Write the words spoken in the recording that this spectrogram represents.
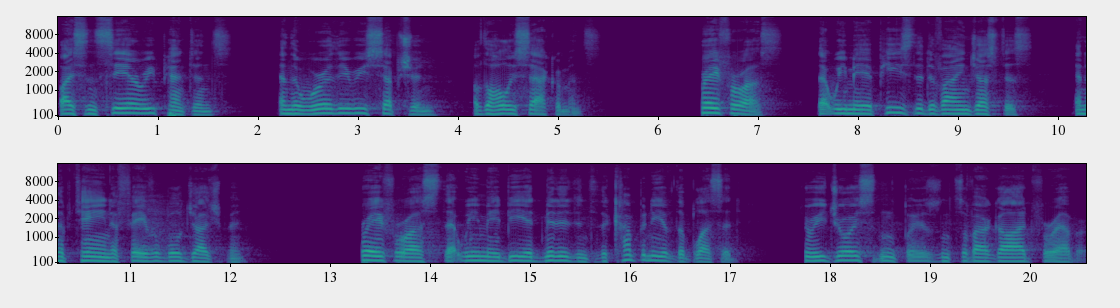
by sincere repentance and the worthy reception of the holy sacraments Pray for us that we may appease the divine justice and obtain a favorable judgment. Pray for us that we may be admitted into the company of the blessed to rejoice in the presence of our God forever.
